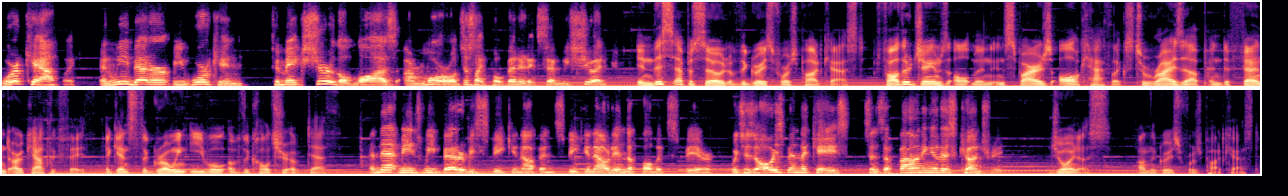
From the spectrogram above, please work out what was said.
we're Catholic and we better be working to make sure the laws are moral, just like Pope Benedict said we should. In this episode of the Grace Force podcast, Father James Altman inspires all Catholics to rise up and defend our Catholic faith against the growing evil of the culture of death. And that means we better be speaking up and speaking out in the public sphere, which has always been the case since the founding of this country. Join us on the Grace Force podcast.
